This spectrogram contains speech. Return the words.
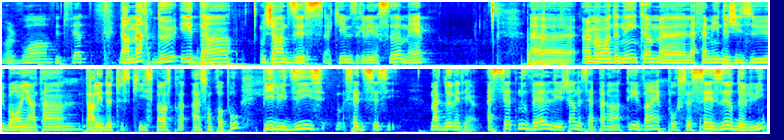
On va le voir vite fait. Dans Marc 2 et dans Jean 10, OK, vous irez lire ça, mais euh, à un moment donné, comme euh, la famille de Jésus, bon, il entend Mm. parler de tout ce qui se passe à son propos, puis il lui dit, ça dit ceci. Marc 2, 21. À cette nouvelle, les gens de sa parenté vinrent pour se saisir de lui,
